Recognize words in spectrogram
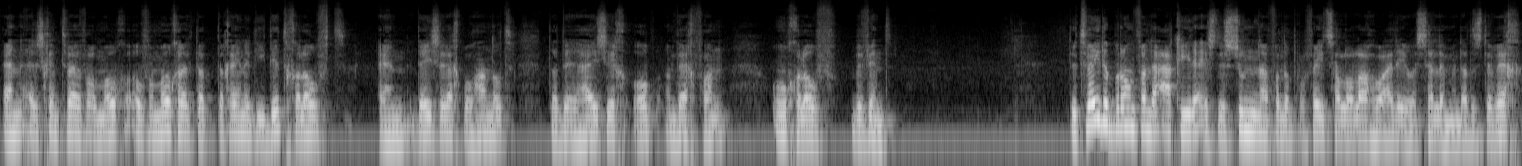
En er is geen twijfel over mogelijk dat degene die dit gelooft en deze weg behandelt, dat hij zich op een weg van ongeloof bevindt. De tweede bron van de Aqidah is de sunnah van de profeet sallallahu alayhi wasallam. En dat is de weg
